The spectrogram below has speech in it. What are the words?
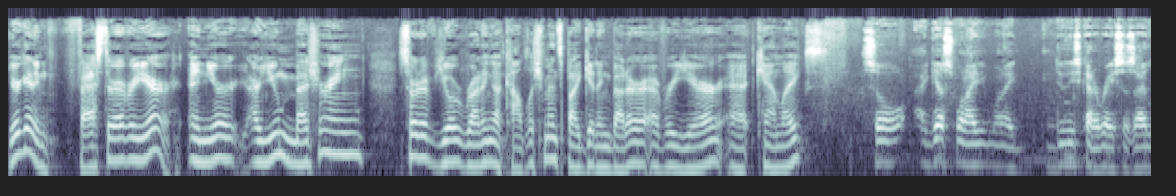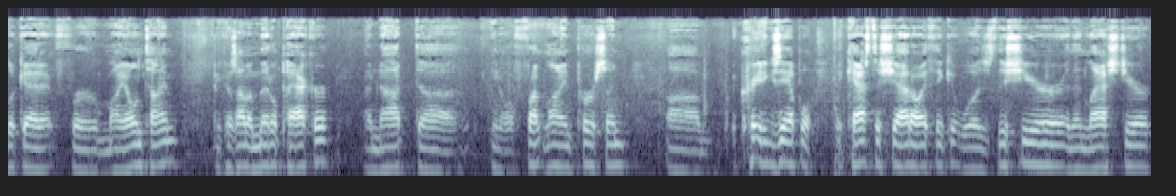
you're getting faster every year. And you're are you measuring sort of your running accomplishments by getting better every year at Can Lakes? So I guess when I when I do these kind of races, I look at it for my own time because I'm a middle packer. I'm not uh, you know a frontline person. Um, a great example It Cast a Shadow. I think it was this year and then last year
